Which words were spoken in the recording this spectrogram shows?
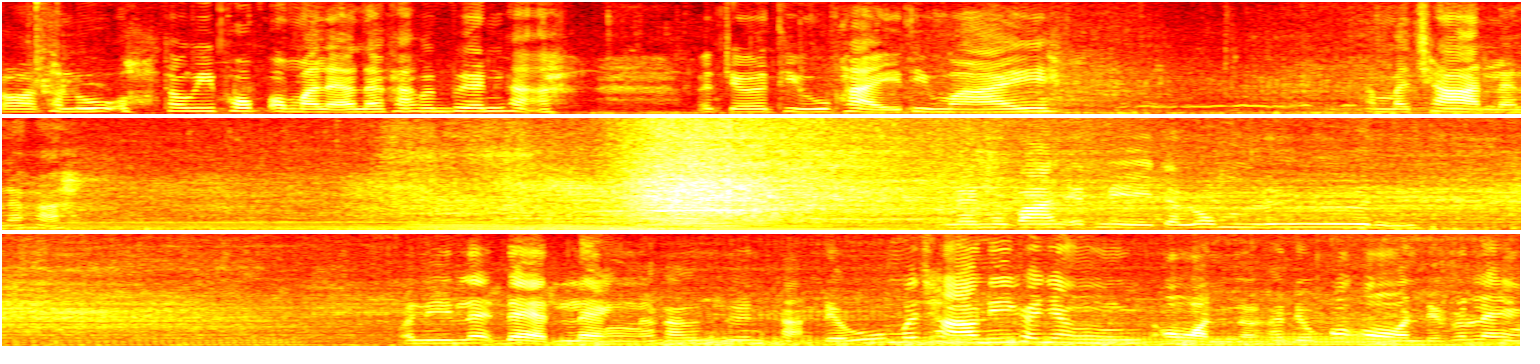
ก็ทะลุทวีภพออกมาแล้วนะคะเพื่อนๆค่ะ มาเจอทิวไผ่ทิวไม้ ธรรมชาติแล้วนะคะในหมู่บ้านเอ็ดเนจะล่มลื่น วันนี้และแดดแรงนะคะเพื่อนๆค่ะ เดี๋ยวเมื่อเช้านี้ก็ยังอ่อนนะคะ เดี๋ยวก็อ่อนเดี๋ยวก็แรง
